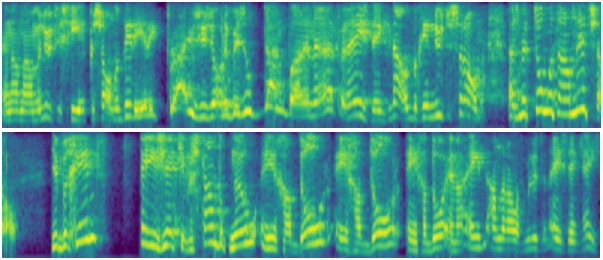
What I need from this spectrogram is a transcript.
en dan na een minuut is die persoon aan bidden. Heer, ik prijs u zo en ik ben zo dankbaar. En, en ineens denk je, nou, het begint nu te stromen. Dat is met tongentaal net zo. Je begint en je zet je verstand op nul en je gaat door en je gaat door en je gaat door. En na een, anderhalf minuut ineens denk je, hey,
